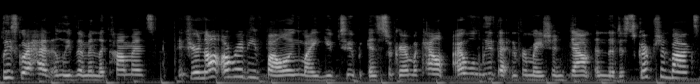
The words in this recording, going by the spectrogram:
please go ahead and leave them in the comments. If you're not already following my YouTube Instagram account, I will leave that information down in the description box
